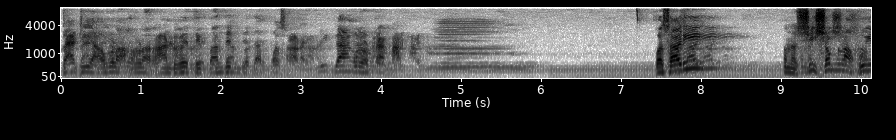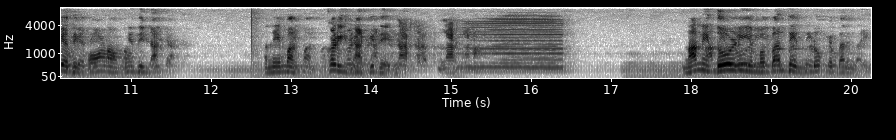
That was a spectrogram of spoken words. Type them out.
ટાટી આવડા આવડા રાંડવેથી બાંધીને બધા પસાડે. ગાંગરો નાખે. પસાડી અને શીશમના હુયેથી કોણા મીંધી નાખ્યા? અને એમાં કડી નાખી દે નાની દોરડી એમાં બાંધી ડોકે બાંધી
